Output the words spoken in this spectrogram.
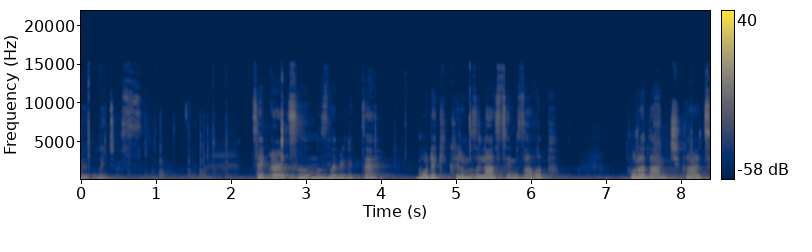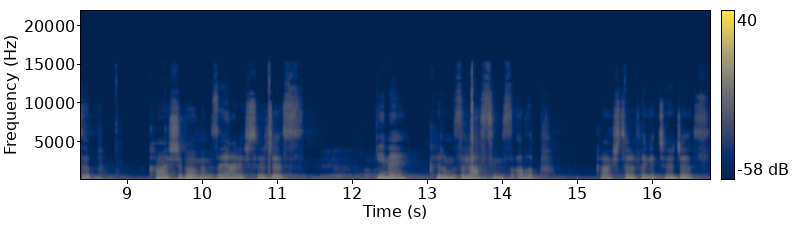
uygulayacağız. Tekrar tığımızla birlikte buradaki kırmızı lastiğimizi alıp buradan çıkartıp karşı bölmemize yerleştireceğiz. Yine kırmızı lastiğimizi alıp karşı tarafa geçireceğiz.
